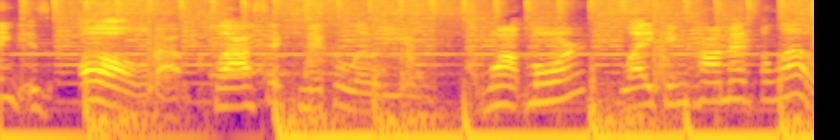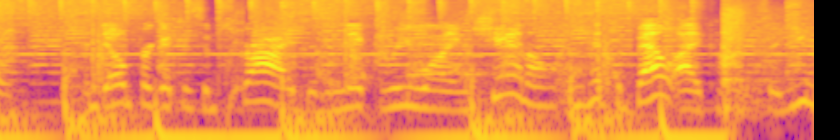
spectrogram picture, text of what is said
Rewind is all about classic Nickelodeon. Want more? Like and comment below. And don't forget to subscribe to the Nick Rewind channel and hit the bell icon so you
